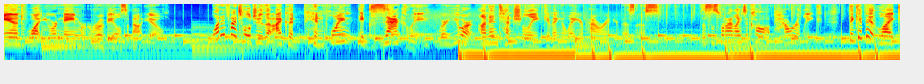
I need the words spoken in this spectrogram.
and what your name reveals about you. What if I told you that I could pinpoint exactly where you are unintentionally giving away your power in your business? This is what I like to call a power leak. Think of it like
